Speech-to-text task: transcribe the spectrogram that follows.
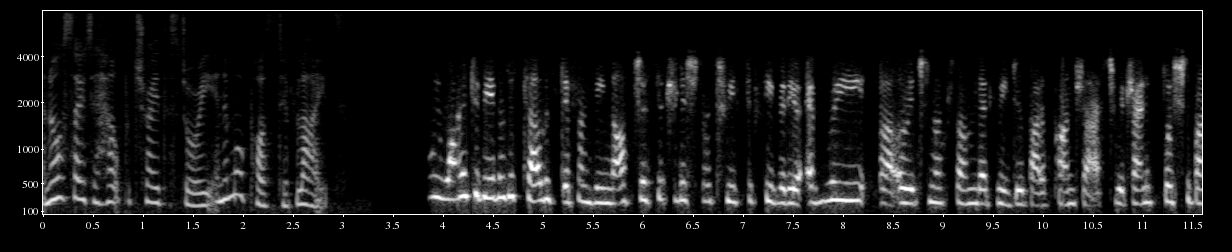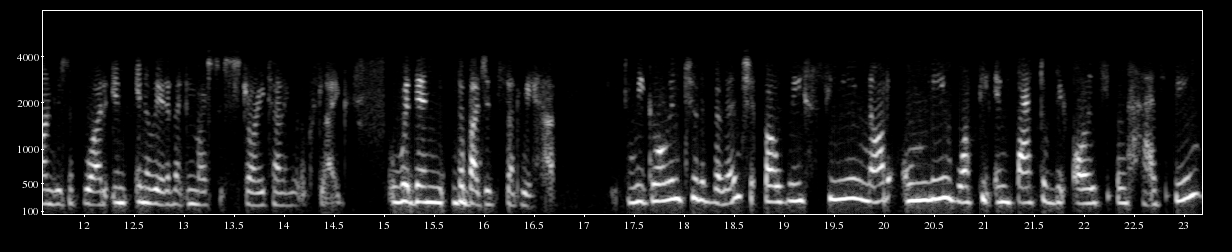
and also to help portray the story in a more positive light. We wanted to be able to tell this differently, not just a traditional 360 video. Every uh, original film that we do, part of Contrast, we're trying to push the boundaries of what in- innovative and immersive storytelling looks like within the budgets that we have. We go into the village, but we see not only what the impact of the oil spill has been,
